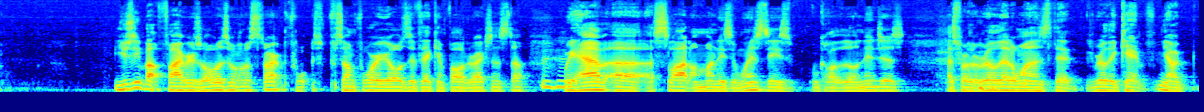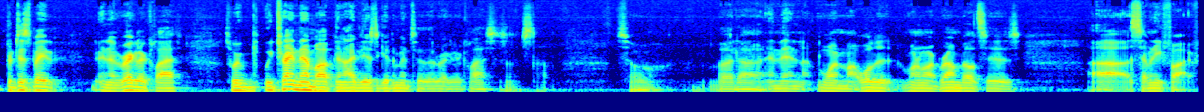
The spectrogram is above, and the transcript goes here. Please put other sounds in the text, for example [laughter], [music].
Usually about five years old is when we'll start. For some four year olds, if they can follow directions and stuff. We have a, a slot on Mondays and Wednesdays. We call it Little Ninjas. That's for the real [laughs] little ones that really can't, you know, participate in a regular class. So we, we train them up. Then ideas to get them into the regular classes and stuff. So, but uh, and then one of my oldest, one of my brown belts is uh, seventy five.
